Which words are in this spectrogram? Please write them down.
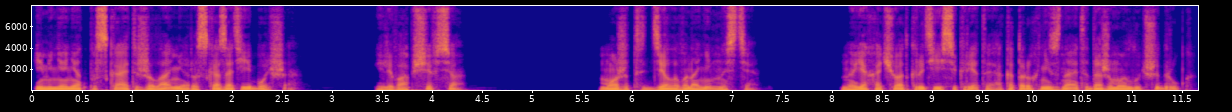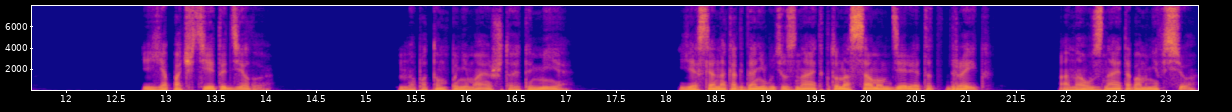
и меня не отпускает желание рассказать ей больше. Или вообще все? Может, дело в анонимности? Но я хочу открыть ей секреты, о которых не знает даже мой лучший друг. И я почти это делаю. Но потом понимаю, что это Мия. Если она когда-нибудь узнает, кто на самом деле этот Дрейк, она узнает обо мне все.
